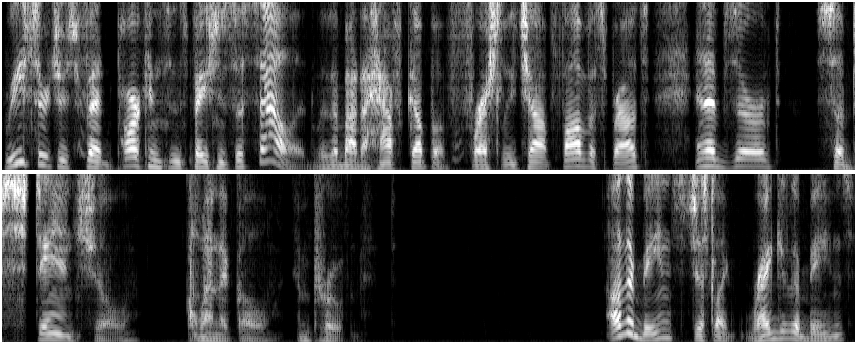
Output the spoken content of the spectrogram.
Researchers fed Parkinson's patients a salad with about a half cup of freshly chopped fava sprouts and observed substantial clinical improvement. Other beans, just like regular beans,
